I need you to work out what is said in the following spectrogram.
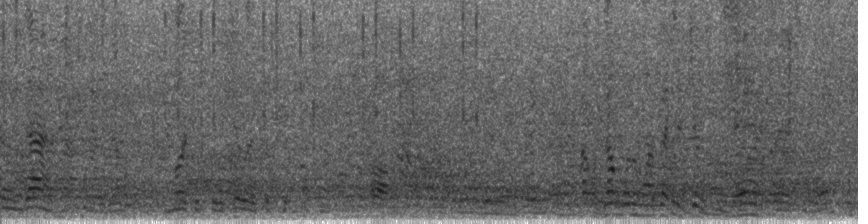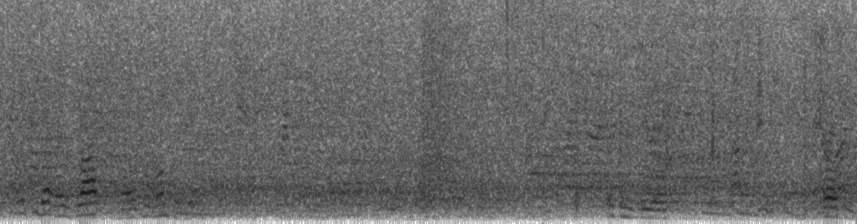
turned down that program. and Michael Portillo took it. That was not one of my better judgments, personally. You can get those lights though for one thing. A version.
